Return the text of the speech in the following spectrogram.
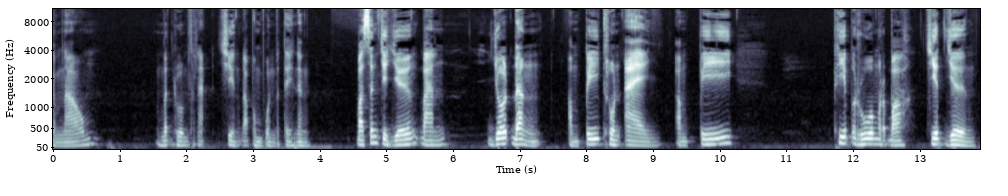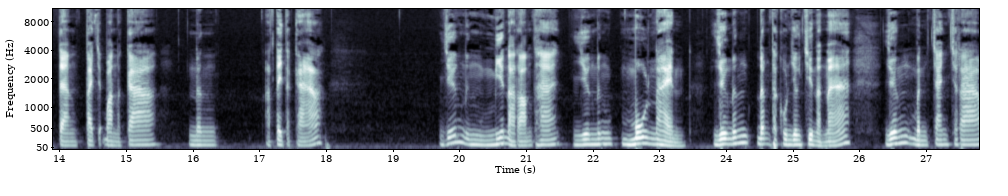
ចំណោមមិត្តរួមថ្នាក់ជាង19ប្រទេសហ្នឹងបើសិនជាយើងបានយល់ដឹងអំពីខ្លួនឯងអំពីភាពរួមរបស់ជាតិយើងទាំងបច្ចុប្បន្នកាលនិងអតីតកាលយើងនឹងមានអារម្មណ៍ថាយើងនឹងមូលណែន យើងនឹងដឹងថាខ្លួនយើងជានរណា យើងមិនចាញ់ច្រាប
